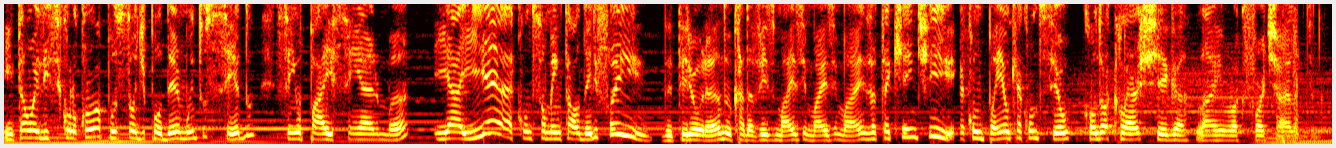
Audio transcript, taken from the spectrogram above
Então ele se colocou numa posição de poder muito cedo, sem o pai e sem a irmã. E aí a condição mental dele foi deteriorando cada vez mais e mais e mais, até que a gente acompanha o que aconteceu quando a Claire chega lá em Rockfort Island. Né?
